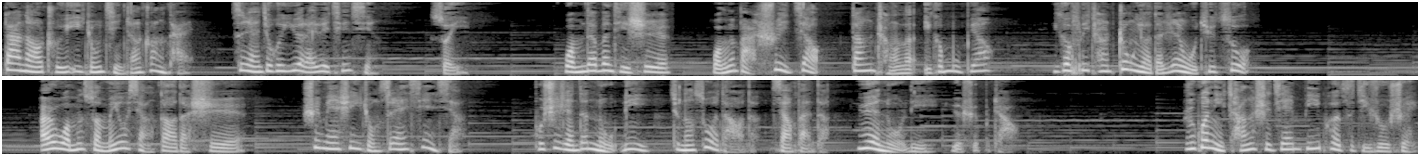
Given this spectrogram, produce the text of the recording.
大脑处于一种紧张状态，自然就会越来越清醒。所以，我们的问题是，我们把睡觉当成了一个目标，一个非常重要的任务去做，而我们所没有想到的是，睡眠是一种自然现象。不是人的努力就能做到的，相反的，越努力越睡不着。如果你长时间逼迫自己入睡，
